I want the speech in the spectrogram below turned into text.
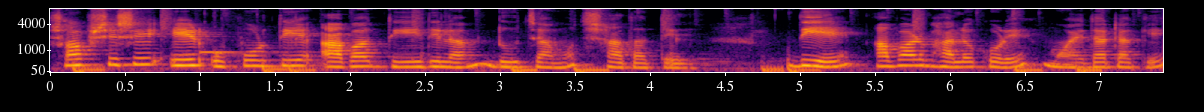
সব শেষে এর উপর দিয়ে আবার দিয়ে দিলাম দু চামচ সাদা তেল। দিয়ে আবার ভালো করে ময়দাটাকে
